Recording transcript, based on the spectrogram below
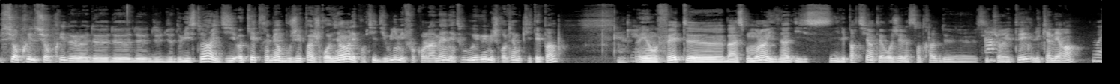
surpris, surpris de, de, de, de, de, l'histoire, il dit Ok, très bien, bougez pas, je reviens. Les pompiers disent Oui, mais il faut qu'on l'amène et tout. Oui, oui, mais je reviens, vous quittez pas. Et en fait, euh, bah, à ce moment-là, il, a- il, il est parti interroger la centrale de sécurité, les caméras. Ouais.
